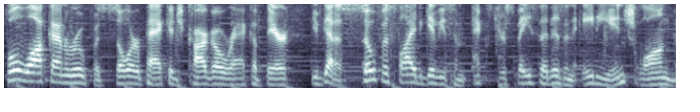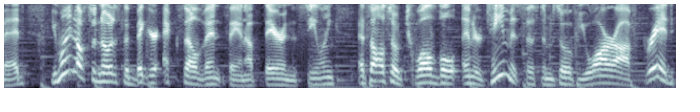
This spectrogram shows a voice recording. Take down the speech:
Full walk-on roof with solar package, cargo rack up there. You've got a sofa slide to give you some extra space. That is an 80-inch long bed. You might also notice the bigger XL vent fan up there in the ceiling. That's also 12-volt entertainment system, so if you are off-grid,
